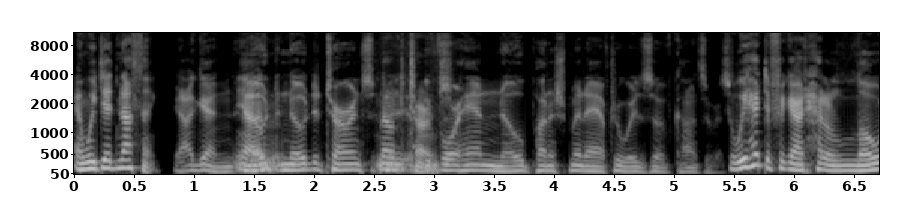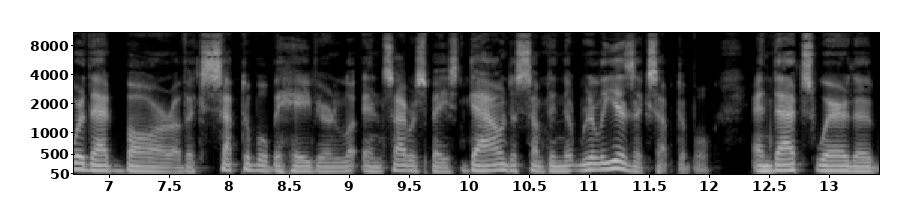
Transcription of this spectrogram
and we did nothing. Yeah, again, no, no deterrence, no deterrence beforehand, no punishment afterwards of consequence. So we had to figure out how to lower that bar of acceptable behavior in, in cyberspace down to something that really is acceptable, and that's where the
